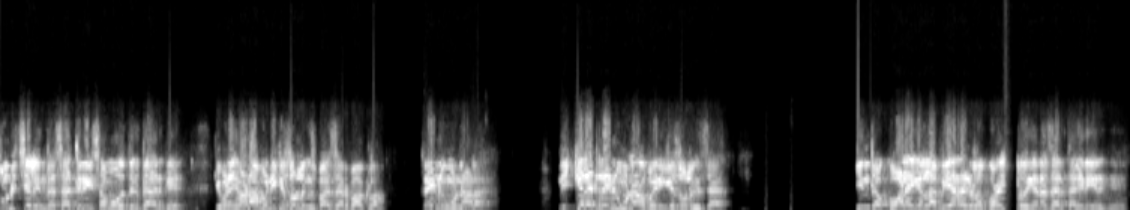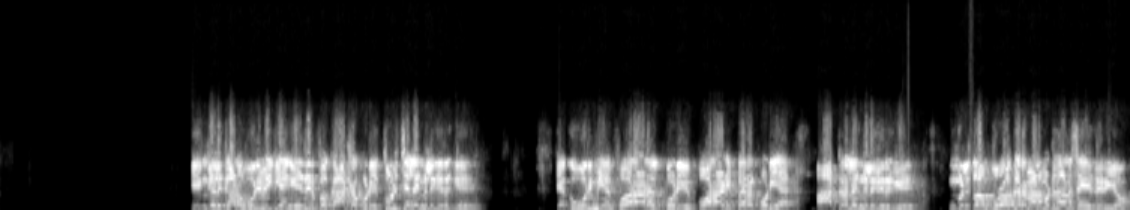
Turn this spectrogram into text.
துணிச்சல் இந்த சத்திரி சமூகத்துக்கு தான் இருக்கு. இவனை வேணா போய் நிக்க சொல்லுங்க பா சார் பார்க்கலாம். ட்ரெயினுக்கு முன்னால. நிக்கிற ட்ரெயினுக்கு முன்னால போய் நிக்க சொல்லுங்க சார். இந்த கோழைகள்லாம் வீரர்களை குறைக்கிறதுக்கு என்ன சார் தகுதி இருக்கு? எங்களுக்கான உரிமைக்கு எங்க எதிர்ப்பை காட்டக்கூடிய துணிச்சல் எங்களுக்கு இருக்கு. எங்க உரிமையை போராடக்கூடிய போராடி பெறக்கூடிய ஆற்றல் எங்களுக்கு இருக்கு. உங்களுக்கு எல்லாம் புரோக்கர் மேல மட்டும் தானே செய்ய தெரியும்.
